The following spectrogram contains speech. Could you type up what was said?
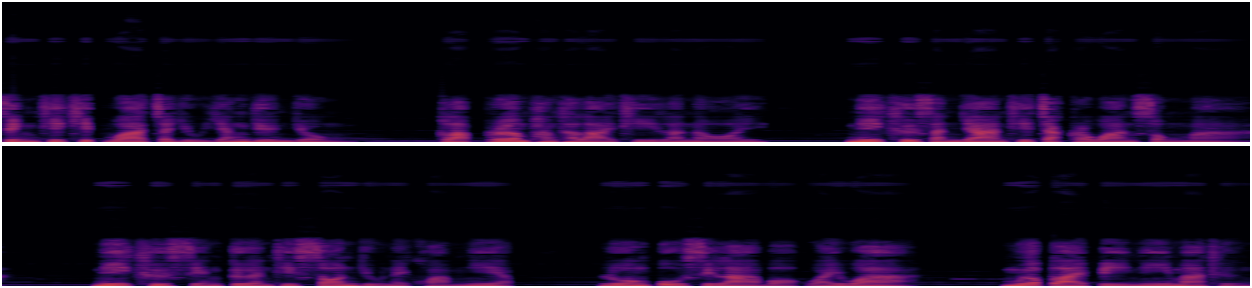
สิ่งที่คิดว่าจะอยู่ยั่งยืนยง กลับเริ่มพังทลายทีละน้อย นี่คือสัญญาณที่จักรวาลส่งมา นี่คือเสียงเตือนที่ซ่อนอยู่ในความเงียบ หลวงปู่ศิลาบอกไว้ว่า เมื่อปลายปีนี้มาถึง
